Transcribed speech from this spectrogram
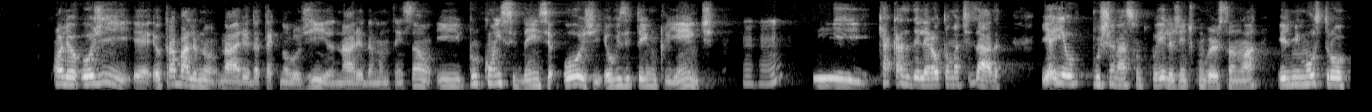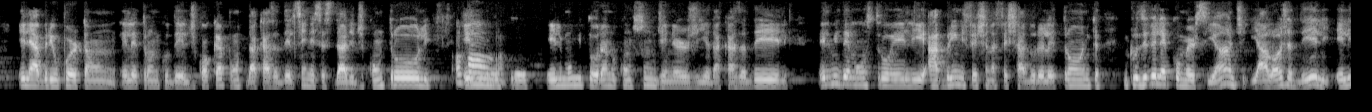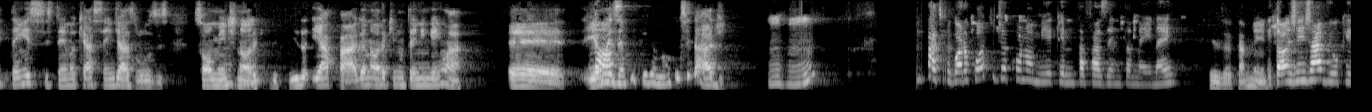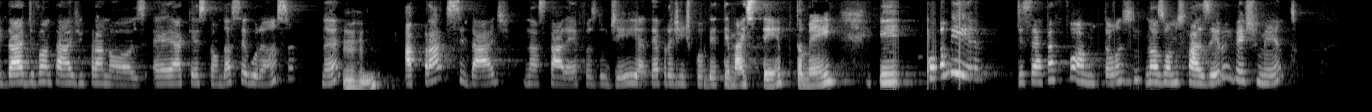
Olha, hoje é, eu trabalho no, na área da tecnologia, na área da manutenção, e por coincidência, hoje eu visitei um cliente uhum. e que a casa dele era automatizada. E aí eu puxando assunto com ele, a gente conversando lá, ele me mostrou, ele abriu o portão eletrônico dele de qualquer ponto da casa dele sem necessidade de controle, uhum. ele, mostrou, ele monitorando o consumo de energia da casa dele, ele me demonstrou ele abrindo e fechando a fechadura eletrônica. Inclusive, ele é comerciante e a loja dele, ele tem esse sistema que acende as luzes somente uhum. na hora que precisa e apaga na hora que não tem ninguém lá. É, e é um exemplo aqui da nossa cidade. Uhum. Agora, quanto de economia que ele não está fazendo também, né? Exatamente. Então, a gente já viu que dá de vantagem para nós é a questão da segurança, né? Uhum a praticidade nas tarefas do dia, até para a gente poder ter mais tempo também, e economia, de certa forma. Então, nós vamos fazer o um investimento,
